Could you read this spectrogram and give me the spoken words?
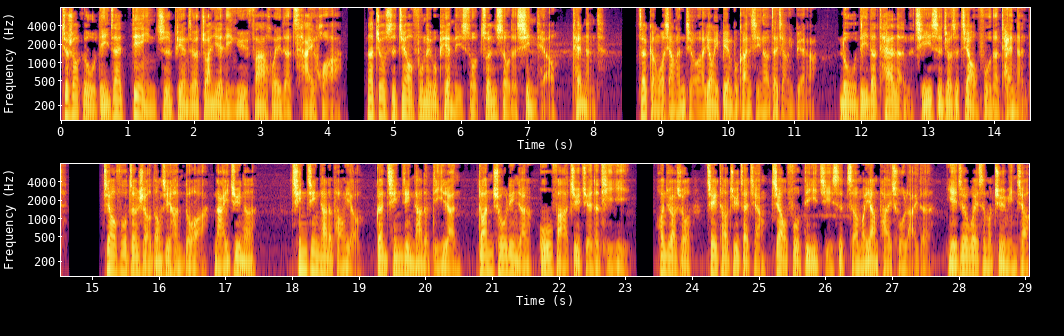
就说鲁迪在电影制片这个专业领域发挥的才华，那就是《教父》那部片里所遵守的信条 tenant。这梗我想很久了，用一遍不甘心了，再讲一遍啊！鲁迪的 talent 其实就是《教父》的 tenant，《教父》遵守的东西很多啊，哪一句呢？亲近他的朋友，更亲近他的敌人，端出令人无法拒绝的提议。换句话说，这套剧在讲《教父》第一集是怎么样拍出来的，也就为什么剧名叫《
